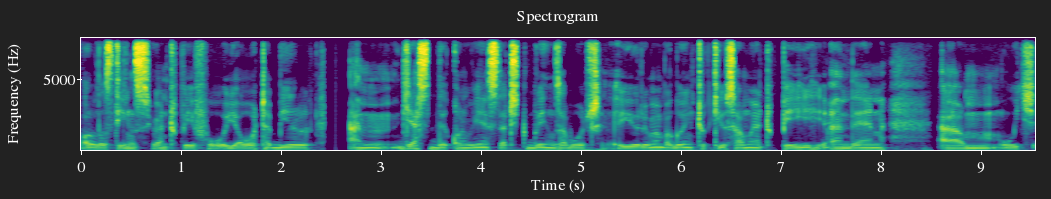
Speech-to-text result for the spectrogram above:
all those things. You want to pay for your water bill, and just the convenience that it brings about. You remember going to queue somewhere to pay, and then um, which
